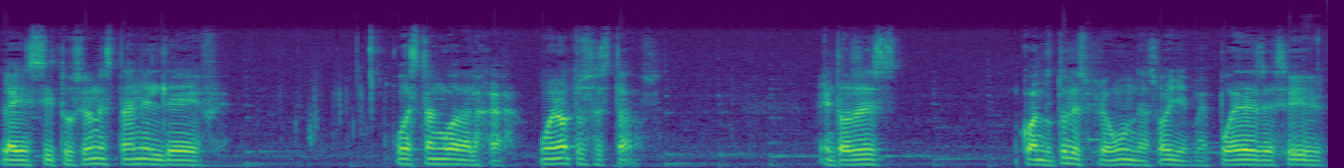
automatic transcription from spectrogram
la institución está en el DF, o está en Guadalajara, o en otros estados. Entonces, cuando tú les preguntas, oye, ¿me puedes decir,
